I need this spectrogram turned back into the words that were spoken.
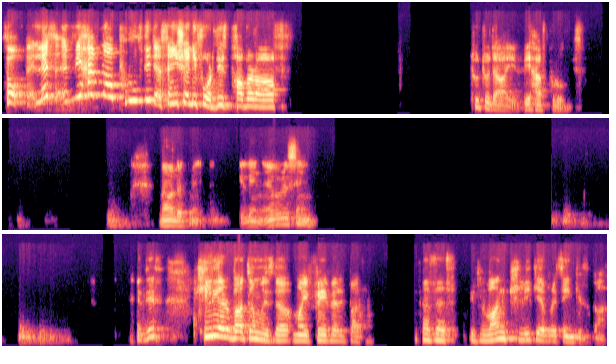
So let's we have now proved it essentially for this power of 2 to the i. We have proved. Now let me clean everything. this clear bottom is the my favorite button because it's one click, everything is gone.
